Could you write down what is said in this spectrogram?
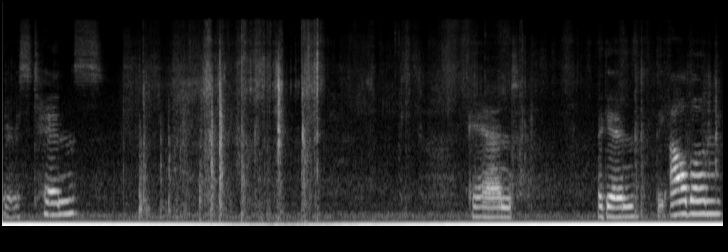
There's Ten's. And again, the album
